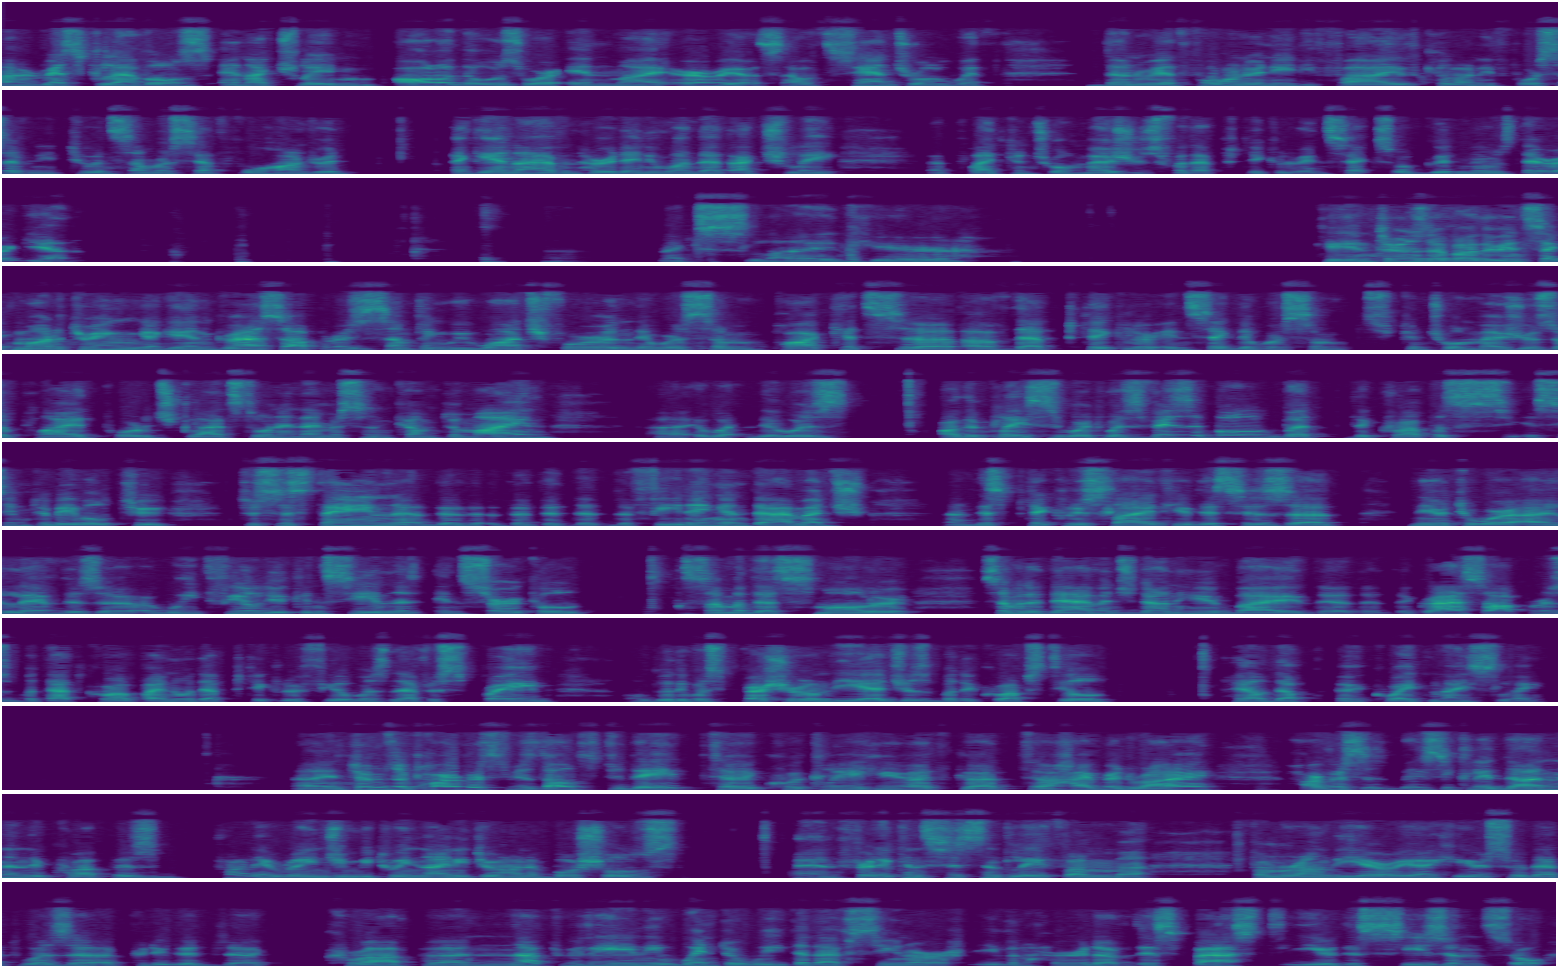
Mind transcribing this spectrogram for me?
uh, risk levels, and actually all of those were in my area, South Central, with Dunrea at 485, Killarney 472, and Somerset 400. Again, I haven't heard anyone that actually applied control measures for that particular insect, so good news there again. Next slide here. Okay, in terms of other insect monitoring, again, grasshoppers is something we watch for, and there were some pockets uh, of that particular insect. There were some control measures applied. Portage, Gladstone, and Emerson come to mind. Uh, there was other places where it was visible, but the crop was seemed to be able to to sustain the the, the, the feeding and damage. And this particular slide here, this is uh, near to where I live. There's a, a wheat field you can see in the encircled some of the smaller, some of the damage done here by the, the, the grasshoppers, but that crop, I know that particular field was never sprayed, although there was pressure on the edges, but the crop still held up uh, quite nicely. Uh, in terms of harvest results to date, uh, quickly here, I've got uh, hybrid rye. Harvest is basically done and the crop is probably ranging between 90 to 100 bushels and fairly consistently from uh, from around the area here. So that was a, pretty good uh, crop. Uh, not really any winter wheat that I've seen or even heard of this past year, this season. So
